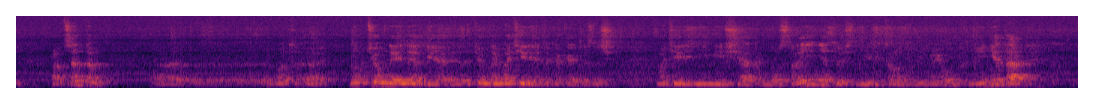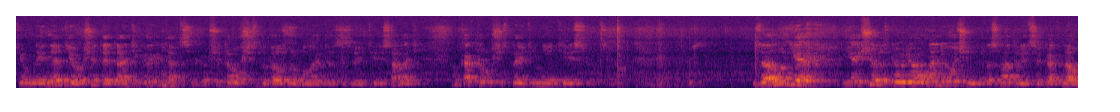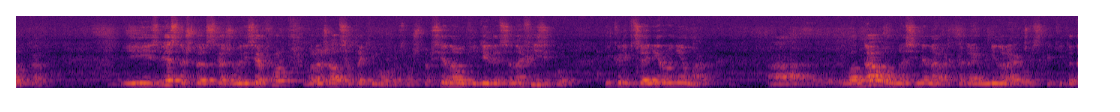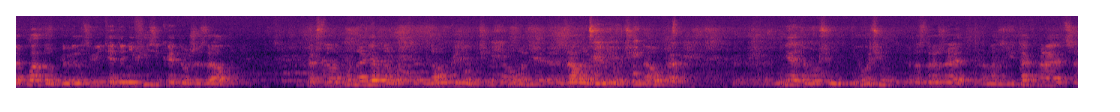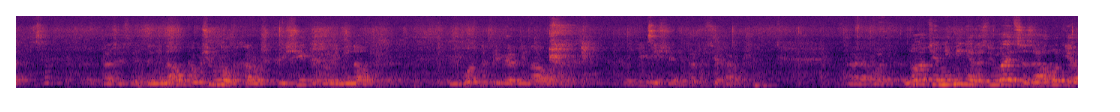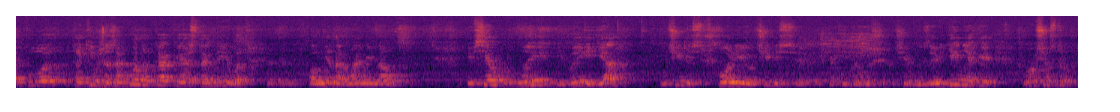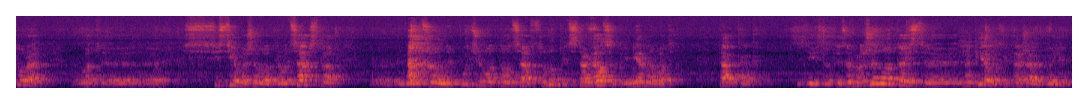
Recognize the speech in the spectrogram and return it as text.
Э, вот, э, ну, темная энергия, э, темная материя это какая-то, значит, материя, не имеющая атомного строения, то есть ни электронов, ни барионов в нет, а темная энергия вообще-то это антигравитация. Вообще-то общество должно было это заинтересовать, но как-то общество этим не интересуется. Зоология, я еще раз говорю, она не очень рассматривается как наука, и известно, что, скажем, Резерфорд выражался таким образом, что все науки делятся на физику и коллекционирование марок. А Ландау на семинарах, когда ему не нравились какие-то доклады, он говорил, извините, это не физика, это уже зоология. Так что, ну, наверное, вот наука не очень зоология, э, зоология не очень наука. Меня это, в общем, не очень раздражает, она мне и так нравится даже если это не наука, вообще много хороших вещей, которые не наука. Любовь, например, не наука. Другие вещи, они тоже все хорошие. Э, вот. Но, тем не менее, развивается зоология по таким же законам, как и остальные вот, э, вполне нормальные науки. И все мы, и вы, и я учились в школе, учились э, в каких-то высших учебных заведениях. И, в общем, структура вот, система животного царства, э, эволюционный путь животного царства, ну, представлялся примерно вот так, как здесь вот изображено, то есть э, на первых этажах были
